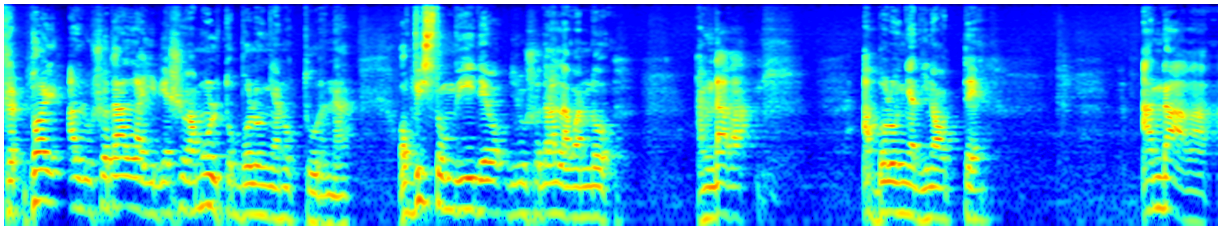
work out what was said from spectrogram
Tra, poi a Lucio Dalla gli piaceva molto Bologna notturna. Ho visto un video di Lucio Dalla quando andava a Bologna di notte. Andava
